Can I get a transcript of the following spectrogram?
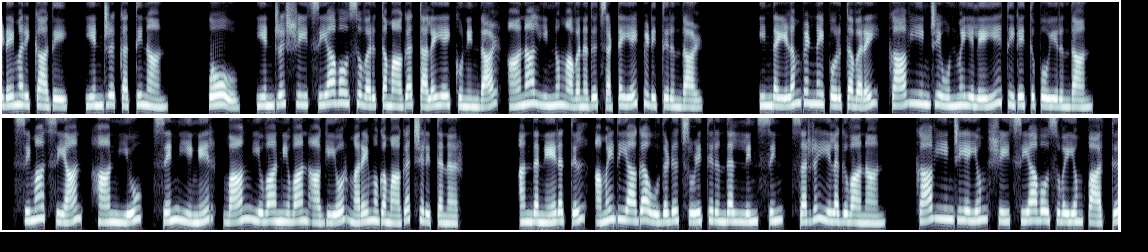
இடைமறிக்காதே என்று கத்தினான். ஓ என்று ஸ்ரீ சியாவோசு வருத்தமாக தலையை குனிந்தாள். ஆனால் இன்னும் அவனது சட்டையை பிடித்திருந்தாள். இந்த இளம்பெண்ணை பொறுத்தவரை காவியின்றி உண்மையிலேயே திகைத்து போயிருந்தான். Sima Xian Han Yu Chen இங்கேர் வாங் யுவான் யுவான் ஆகியோர் மறைமுகமாகச் சிரித்தனர். அந்த நேரத்தில் அமைதியாக உதடு சுழித்திருந்த லின்சின் சற்று இலகுவானான். காவியின்றியையும் ஸ்ரீ சியாவோசுவையும் பார்த்து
